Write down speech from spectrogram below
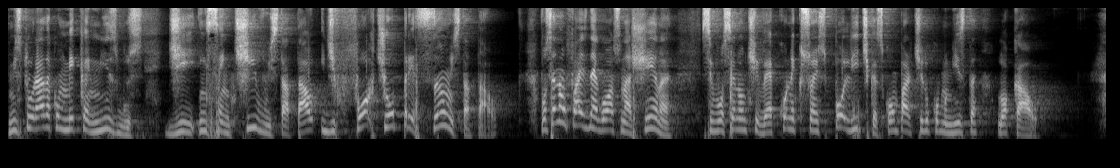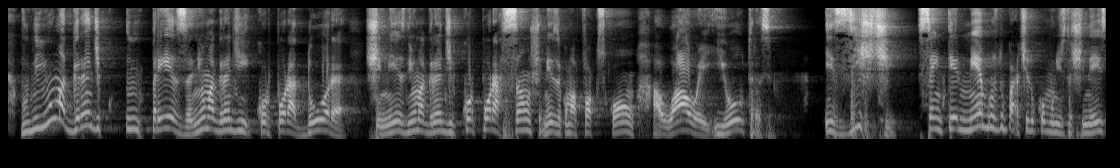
misturada com mecanismos de incentivo estatal e de forte opressão estatal. Você não faz negócio na China se você não tiver conexões políticas com o Partido Comunista local. Nenhuma grande empresa, nenhuma grande corporadora chinesa, nenhuma grande corporação chinesa como a Foxconn, a Huawei e outras existe sem ter membros do Partido Comunista Chinês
